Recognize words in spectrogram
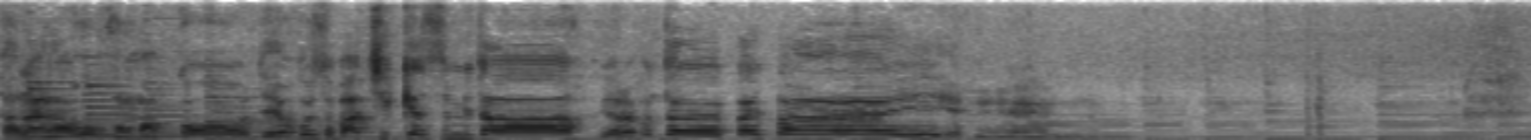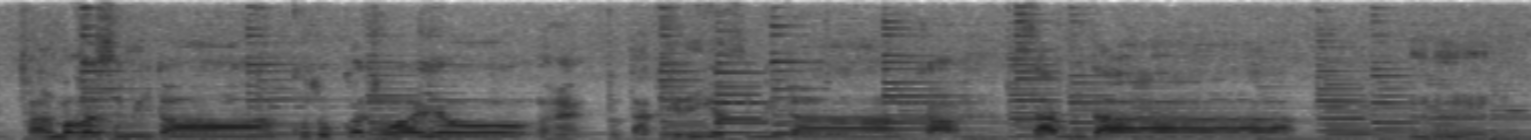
사랑하고 고맙고 네 여기서 마치겠습니다. 여러분들 빠이빠이. 잘 먹었습니다. 구독과 좋아요 부탁드리겠습니다. 감사합니다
